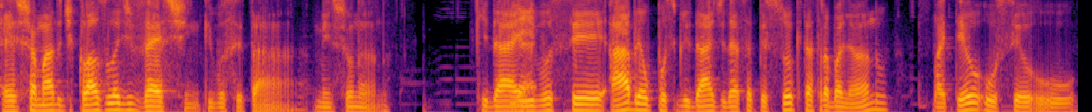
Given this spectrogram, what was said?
é chamado de cláusula de vesting que você está mencionando. Que daí você abre a possibilidade dessa pessoa que está trabalhando, vai ter o, seu o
